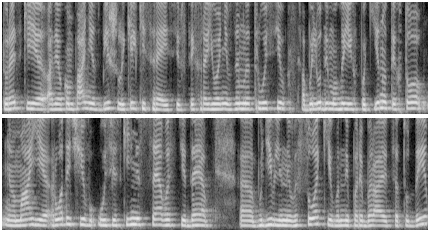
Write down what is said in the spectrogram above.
Турецькі авіакомпанії збільшили кількість рейсів з тих районів землетрусів, аби люди могли їх покинути. Хто е, має родичів у сільській місцевості, де е, будівлі невисокі, вони перебираються туди.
